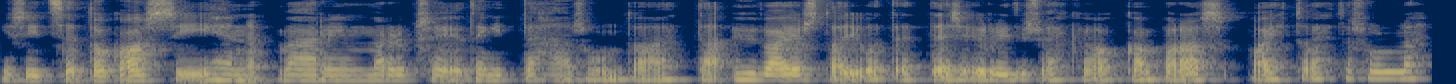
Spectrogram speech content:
Ja sitten se tokas siihen väärinymmärrykseen jotenkin tähän suuntaan, että hyvä, jos tajuat, ettei se yritys ehkä olekaan paras vaihtoehto sulle.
